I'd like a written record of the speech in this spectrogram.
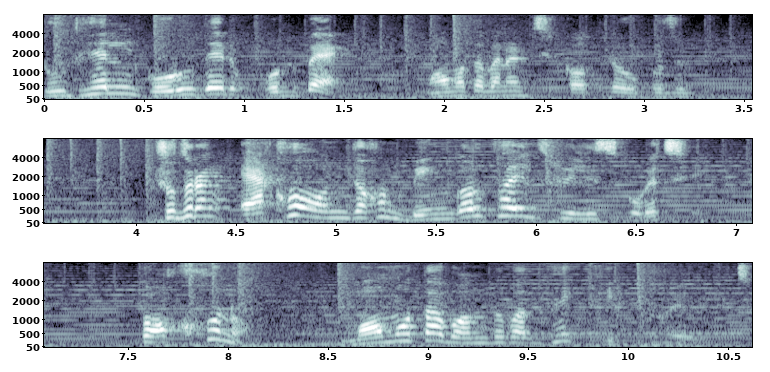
দুধেল গরুদের ভোট ব্যাংক মমতা ব্যানার্জির কতটা উপযোগী? সুতরাং এখন যখন বেঙ্গল ফাইলস রিলিজ করেছে, তখনও মমতা বন্দ্যোপাধ্যায় ক্ষিপ্ত হয়ে উঠেছে।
